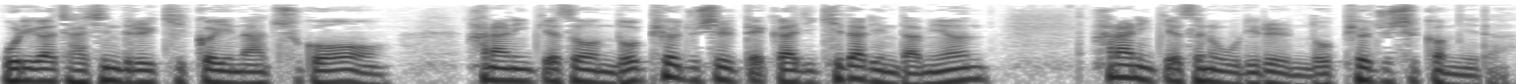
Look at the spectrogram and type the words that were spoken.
우리가 자신들을 기꺼이 낮추고 하나님께서 높여주실 때까지 기다린다면 하나님께서는 우리를 높여주실 겁니다.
